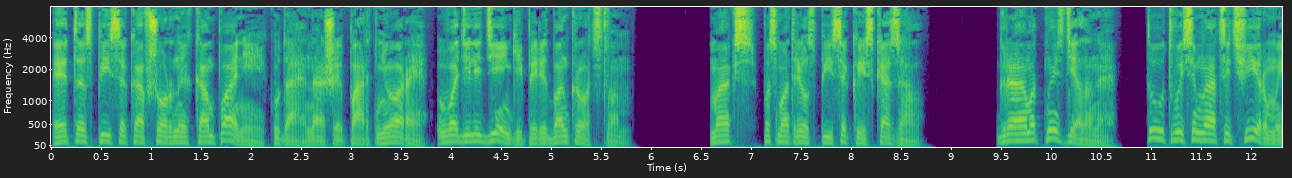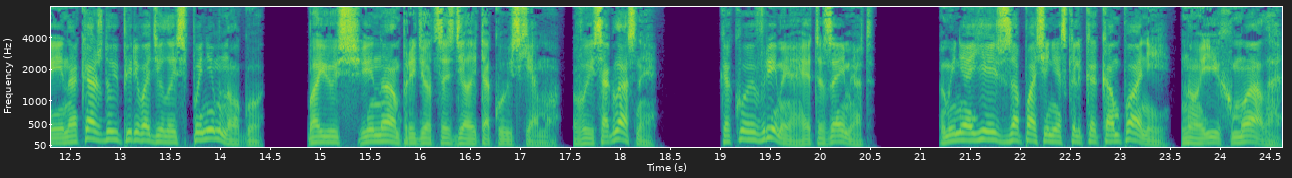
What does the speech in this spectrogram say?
«Это список офшорных компаний, куда наши партнеры уводили деньги перед банкротством». Макс посмотрел список и сказал. «Грамотно сделано. Тут 18 фирм, и на каждую переводилось понемногу. Боюсь, и нам придется сделать такую схему. Вы согласны? Какое время это займет?» У меня есть в запасе несколько компаний, но их мало.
